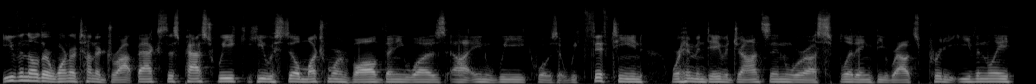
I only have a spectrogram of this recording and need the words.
Even though there weren't a ton of dropbacks this past week, he was still much more involved than he was uh, in week, what was it, week 15, where him and David Johnson were uh, splitting the routes pretty evenly.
